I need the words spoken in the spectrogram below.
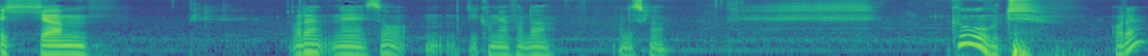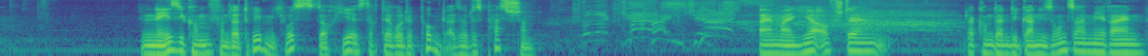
Ich, ähm... Oder? Nee, so. Die kommen ja von da. Alles klar. Gut. Oder? Nee, sie kommen von da drüben. Ich wusste es doch. Hier ist doch der rote Punkt. Also das passt schon. Einmal hier aufstellen. Da kommt dann die Garnisonsarmee rein.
